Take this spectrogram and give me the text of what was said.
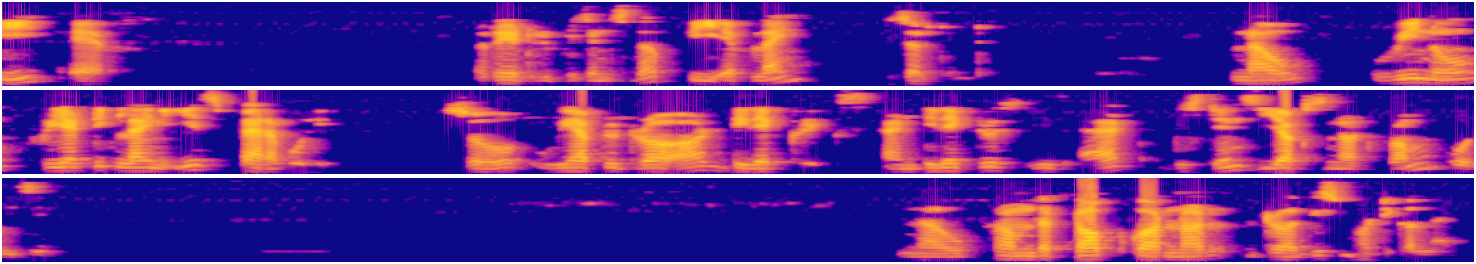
pf red represents the pf line resultant. Now we know phreatic line is parabolic. So we have to draw our directrix and directrix is at distance x naught from origin. Now from the top corner draw this vertical line.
